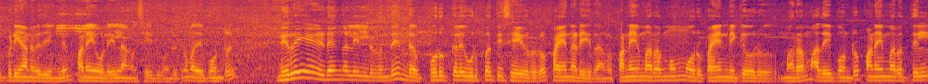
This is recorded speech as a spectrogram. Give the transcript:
இப்படியான விதங்களையும் பனை ஓலையில் நாங்கள் செய்து கொண்டிருக்கிறோம். அதே போன்று நிறைய இடங்களிலிருந்து இந்த பொருட்களை உற்பத்தி செய்பவர்கள் பயனடைகிறார்கள். பனை மரமும் ஒரு பயன்மிக்க ஒரு மரம். அதே போன்று பனை மரத்தில்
